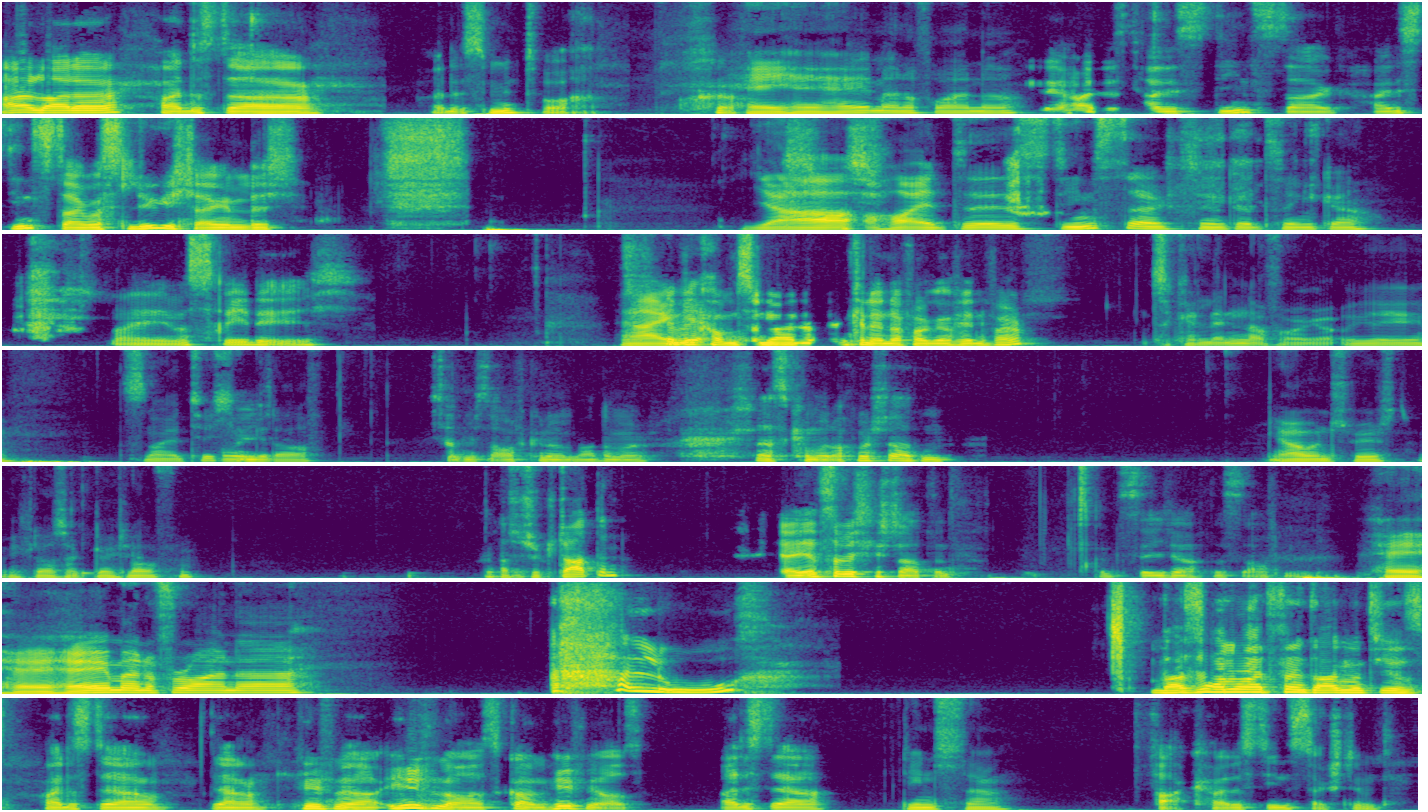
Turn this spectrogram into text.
Hallo Leute, heute ist der, heute ist Mittwoch. Hey, hey, hey, meine Freunde. Nee, heute ist, heute ist Dienstag. Heute ist Dienstag, was lüge ich eigentlich? Ja, Ich- heute ist Dienstag, Zinker, Zinker. Nein, was rede ich? Ja, Ja, willkommen zur neuen Kalenderfolge auf jeden Fall. zur Kalenderfolge. Ui, das neue Türchen Ui. geht auf. Ich habe mich aufgenommen, warte mal. Das können wir doch mal starten. Ja, wenn du willst. Ich lasse halt gleich laufen. Hast du schon gestartet? Ja, jetzt habe ich gestartet. Jetzt sehe ich auch, dass es aufnimmt. Hey, hey, hey, meine Freunde. Hallo. Was haben wir heute für einen Tag, Matthias? Heute ist der, der, hilf mir, hilf mir aus, komm, hilf mir aus. Heute ist der, Dienstag. fuck, heute ist Dienstag, stimmt.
